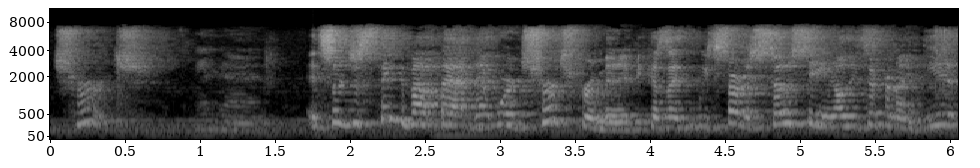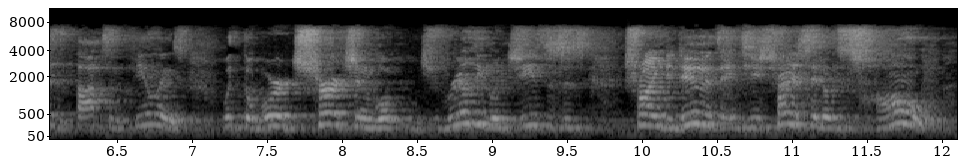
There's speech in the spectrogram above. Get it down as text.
church. Amen. And so, just think about that, that word church for a minute, because I, we start associating all these different ideas and thoughts and feelings with the word church. And what really what Jesus is trying to do is he's trying to say, no, this is home.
